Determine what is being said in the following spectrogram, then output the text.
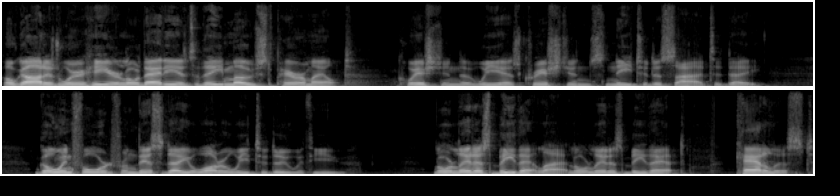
Oh God, as we're here, Lord, that is the most paramount question that we as Christians need to decide today. Going forward from this day, what are we to do with you? Lord, let us be that light. Lord, let us be that catalyst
